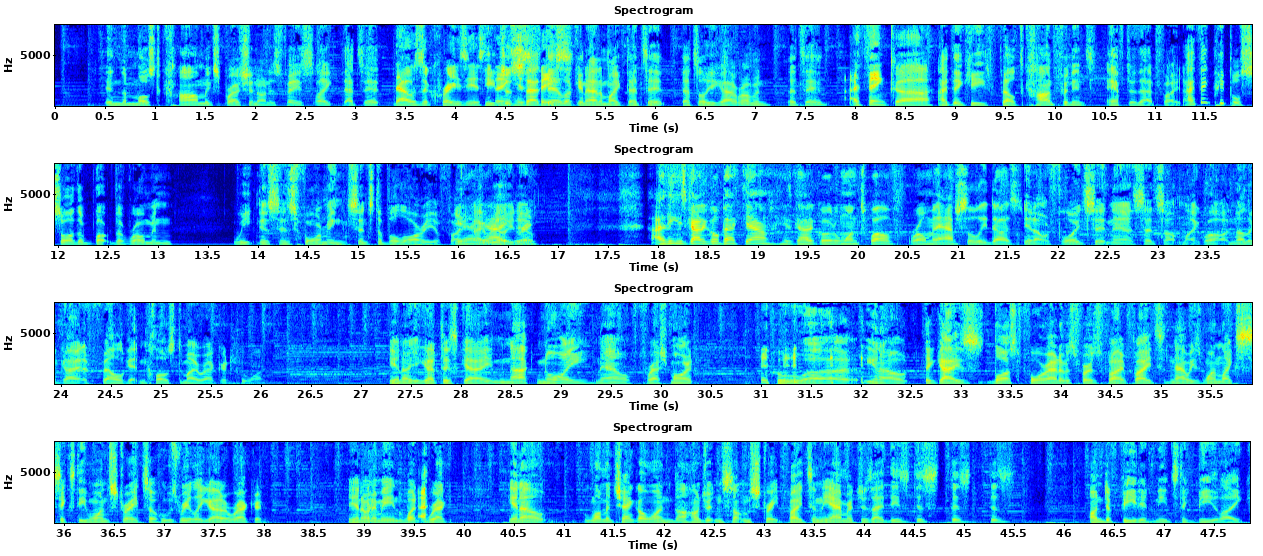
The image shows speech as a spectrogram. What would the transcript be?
in the most calm expression on his face. Like, that's it. That was the craziest thing. He thing. just His sat there looking at him like, that's it? That's all you got, Roman? That's it? I think. uh I think he felt confident after that fight. I think people saw the the Roman weaknesses forming since the Valoria fight. Yeah, I yeah, I really agree. do. I think he's got to go back down. He's got to go to 112. Roman absolutely does. You know, Floyd sitting there said something like, well, another guy that fell getting close to my record. You know, you got this guy Knocknoy now, Fresh Mart, who uh, you know, the guy's lost four out of his first five fights and now he's won like sixty one straight. So who's really got a record? You know what I mean? What rec you know, Lomachenko won hundred and something straight fights in the amateurs. I, these this this this undefeated needs to be like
